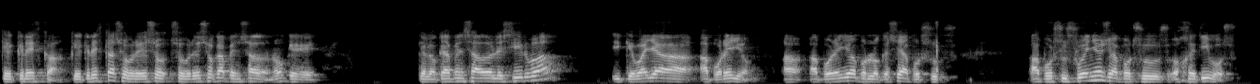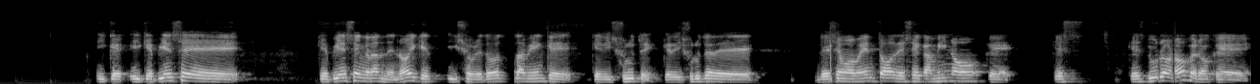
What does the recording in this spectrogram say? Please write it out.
que crezca, que crezca sobre eso, sobre eso que ha pensado, ¿no? Que, que lo que ha pensado le sirva y que vaya a por ello, a, por ello, a por lo que sea, por sus, a por sus sueños y a por sus objetivos. Y que, y que piense que piense en grande, ¿no? Y que y sobre todo también que, disfrute, que disfrute de, ese momento, de ese camino que, es, que es duro, ¿no? Pero que,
